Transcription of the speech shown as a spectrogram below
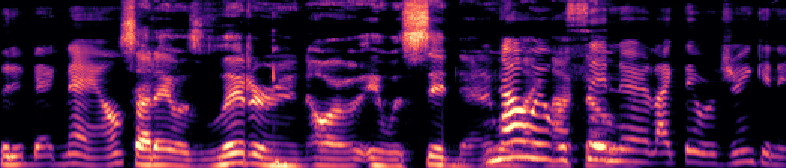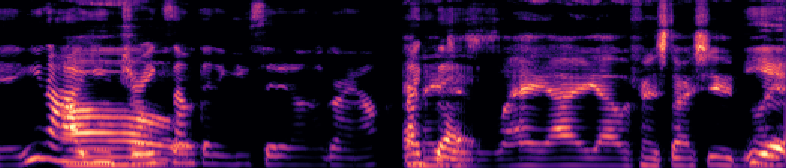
put it back down. so they was littering, or it was sitting there. It no, like, it was sitting over. there like they were drinking it. You know how you drink Oh. something and you sit it on the ground and like they that. just was like, "Hey, all right, y'all, we finna start shooting." Yeah, Like,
